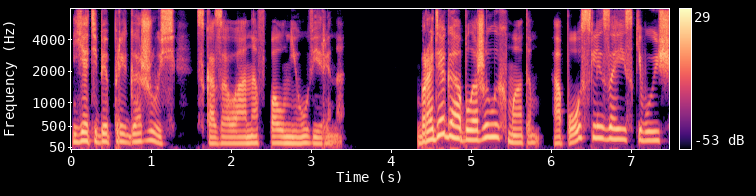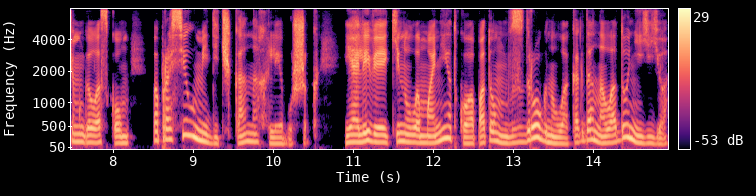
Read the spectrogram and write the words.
«Я тебе пригожусь», — сказала она вполне уверенно. Бродяга обложил их матом, а после заискивающим голоском попросил медичка на хлебушек. И Оливия кинула монетку, а потом вздрогнула, когда на ладони ее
